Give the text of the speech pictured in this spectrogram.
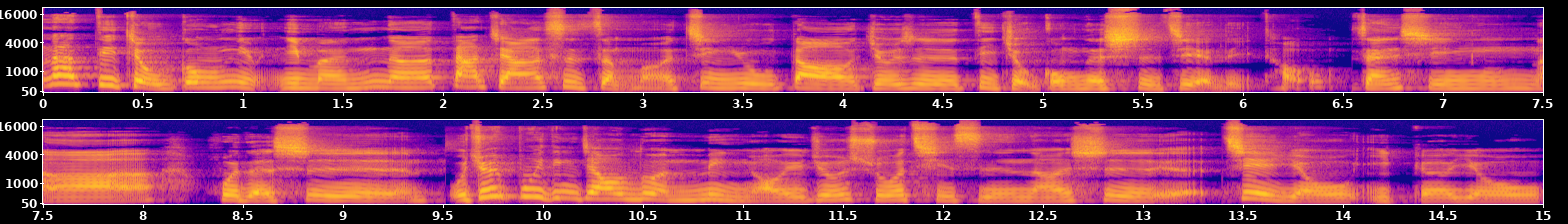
那第九宫，你你们呢？大家是怎么进入到就是第九宫的世界里头？占星啊？或者是，我觉得不一定叫论命哦，也就是说，其实呢是借由一个有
